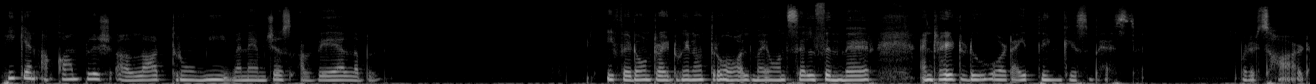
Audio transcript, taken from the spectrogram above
He can accomplish a lot through me when I'm just available if I don't try to, you know, throw all my own self in there and try to do what I think is best. But it's hard.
